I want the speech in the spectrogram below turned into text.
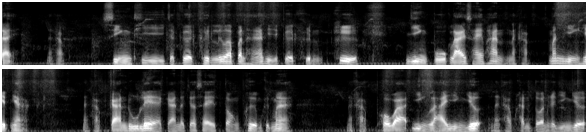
ได้นะครับ สิ่งที่จะเกิดขึ้นหรือว่าปัญหาที่จะเกิดขึ้นคือ ยิ่งปลูกหลายสายพันธุ์นะครับ มันยิ่งเฮ็ดยากนะครับ การดูแลการเอาใจใส่ต้องเพิ่มขึ้นมานะครับ เพราะว่ายิ่งหลายยิ่งเยอะนะครับ ขั้นตอนก็ยิ่งเยอะ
